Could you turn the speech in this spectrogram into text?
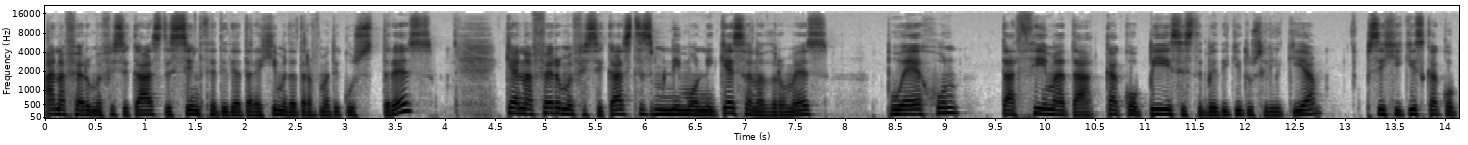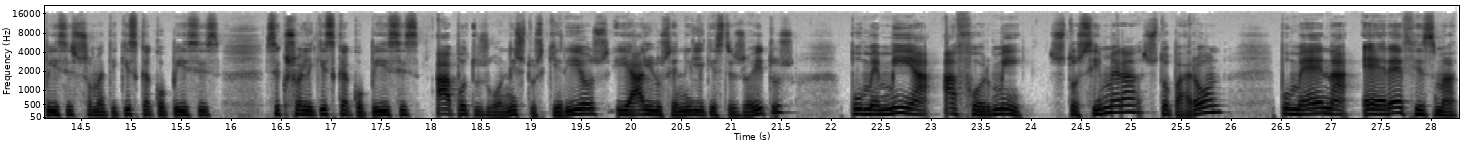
Αναφέρουμε φυσικά στη σύνθετη διαταραχή μετατραυματικού στρες και αναφέρουμε φυσικά στις μνημονικές αναδρομές που έχουν τα θύματα κακοποίησης στην παιδική τους ηλικία, ψυχικής κακοποίησης, σωματικής κακοποίησης, σεξουαλικής κακοποίησης από τους γονείς τους κυρίως ή άλλους ενήλικες στη ζωή τους, που με μία αφορμή στο σήμερα, στο παρόν, που με ένα ερέθισμα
